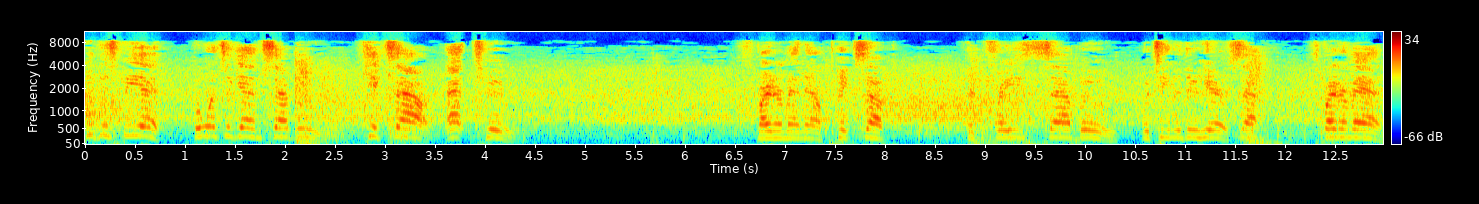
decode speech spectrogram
could this be it? But once again, Sabu kicks out at two. Spider-Man now picks up the crazed Sabu. What's he gonna do here? Sa- Spider-Man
